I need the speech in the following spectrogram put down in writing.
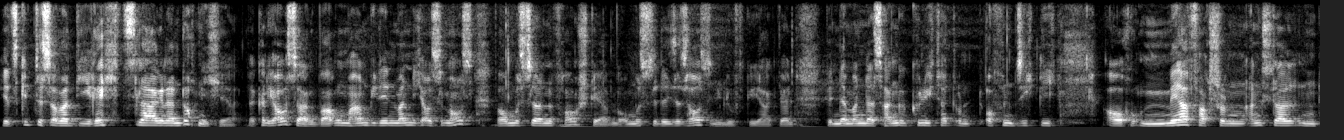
jetzt gibt es aber die Rechtslage dann doch nicht her. Da kann ich auch sagen, warum haben die den Mann nicht aus dem Haus? Warum musste da eine Frau sterben? Warum musste dieses Haus in die Luft gejagt werden, wenn der Mann das angekündigt hat und offensichtlich auch mehrfach schon Anstalten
